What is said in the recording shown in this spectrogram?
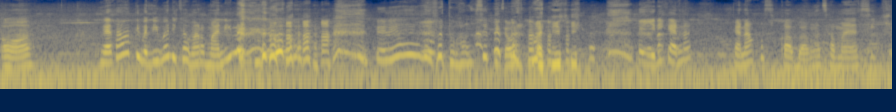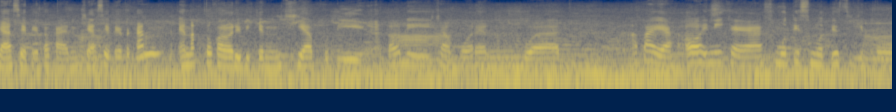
oh nggak tahu tiba-tiba di kamar mandi. Dia dapat wangsit di kamar mandi. Dia Nah, jadi karena karena aku suka banget sama si chia seed itu kan. Chia seed itu kan enak tuh kalau dibikin chia puding atau dicampurin buat apa ya? Oh ini kayak smoothies smoothies gitu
